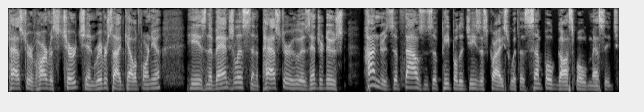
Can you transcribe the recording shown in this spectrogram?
pastor of Harvest Church in Riverside, California. He is an evangelist and a pastor who has introduced hundreds of thousands of people to Jesus Christ with a simple gospel message.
